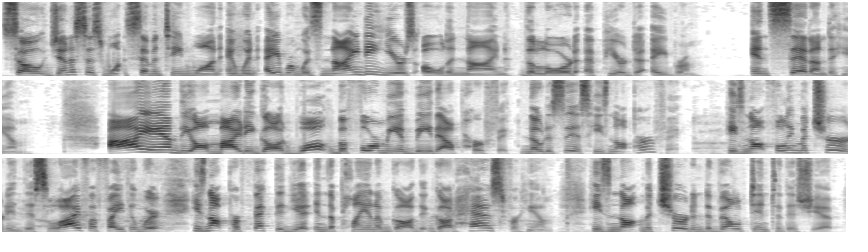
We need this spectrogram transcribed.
So Genesis 17, 1, and when Abram was 90 years old and nine, the Lord appeared to Abram and said unto him, I am the Almighty God. Walk before me and be thou perfect. Notice this, he's not perfect. He's not fully matured in this life of faith and where he's not perfected yet in the plan of God that God has for him. He's not matured and developed into this yet.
